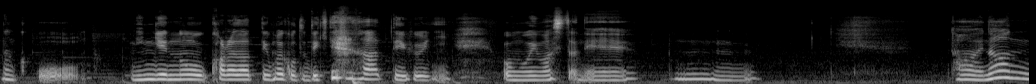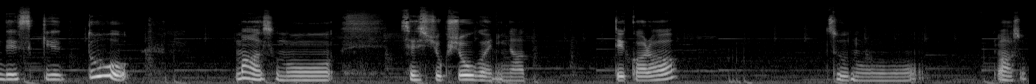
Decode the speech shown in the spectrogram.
なんかこう人間の体ってうまいことできてるなっていうふうに思いましたね。うんはい、なんですけどまあその摂食障害になってからそのまあその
